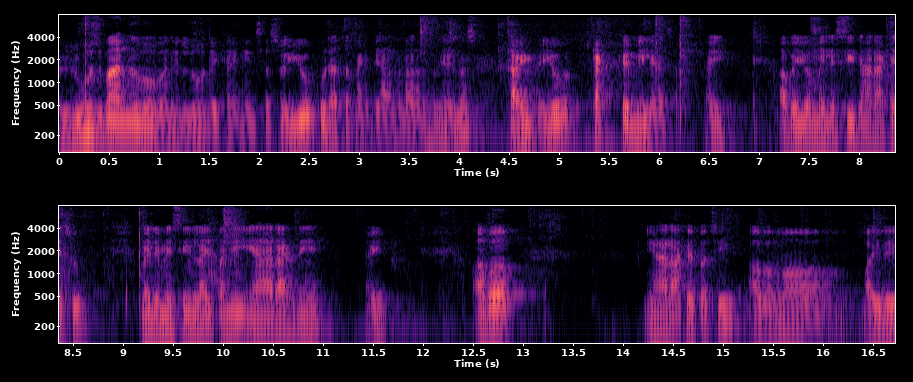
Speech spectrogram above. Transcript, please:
लुज बाँध्नुभयो भने लो देखाइदिन्छ। सो यो कुरा तपाईँ ध्यानमा राख्नु हेर्नुहोस् टाइट यो ट्याक्कै मिलेको छ है। अब यो मैले सिधा राखेछु मैले मेसिनलाई पनि यहाँ राखिदिएँ है। अब यहाँ राखेपछि अब म अहिले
